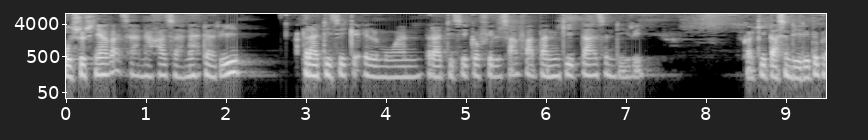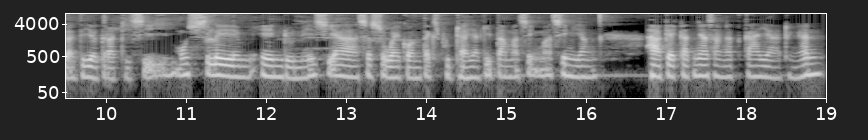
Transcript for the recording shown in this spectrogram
Khususnya khazanah-khazanah dari tradisi keilmuan, tradisi kefilsafatan kita sendiri. Kita sendiri itu berarti ya tradisi Muslim, Indonesia, sesuai konteks budaya kita masing-masing yang hakikatnya sangat kaya dengan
